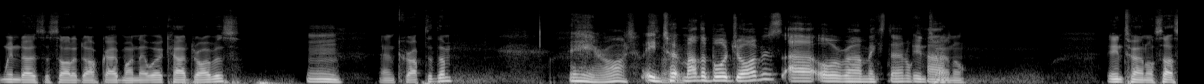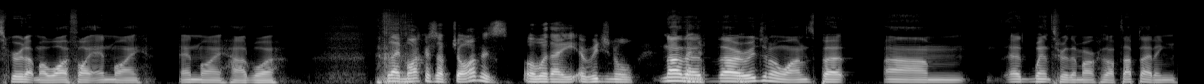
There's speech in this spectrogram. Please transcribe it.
Windows decided to upgrade my network card drivers Mm. and corrupted them Yeah, right. Inter- So- motherboard drivers uh, or um, external card? internal. Internal, so it screwed up my Wi-Fi and my and my hardwire. Were they Microsoft drivers or were they original? No, they're, they're original ones, but um, it went through the Microsoft updating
